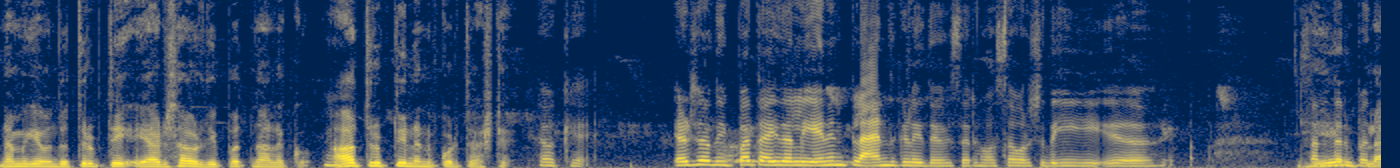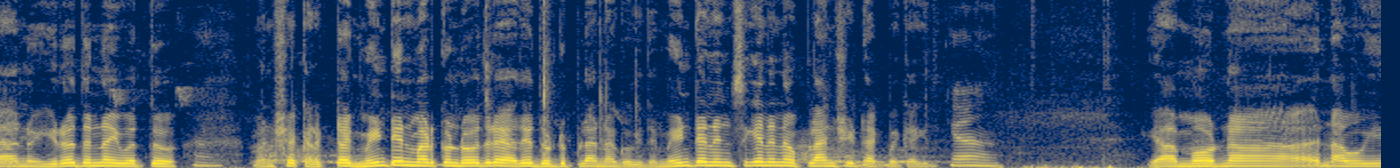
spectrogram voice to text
ನಮಗೆ ಒಂದು ತೃಪ್ತಿ ಎರಡು ಸಾವಿರದ ಇಪ್ಪತ್ನಾಲ್ಕು. ಆ ತೃಪ್ತಿ ನನಗೆ ಕೊಡ್ತು ಅಷ್ಟೇ. ಓಕೆ. ಎರಡು ಸಾವಿರದ ಇಪ್ಪತ್ತೈದರಲ್ಲಿ ಏನೇನು ಪ್ಲ್ಯಾನ್ಸ್ಗಳಿದ್ದಾವೆ ಸರ್ ಹೊಸ ವರ್ಷದ ಈ ಪ್ಲಾನ್? ಇರೋದನ್ನು ಇವತ್ತು ಮನುಷ್ಯ ಕರೆಕ್ಟಾಗಿ ಮೇಂಟೈನ್ ಮಾಡ್ಕೊಂಡು ಹೋದರೆ ಅದೇ ದೊಡ್ಡ ಪ್ಲ್ಯಾನ್ ಆಗೋಗಿದೆ. ಮೇಂಟೆನೆನ್ಸ್ಗೆ ನಾವು ಪ್ಲ್ಯಾನ್ ಶೀಟ್ ಹಾಕಬೇಕಾಗಿದೆ. ಅಮ್ಮವ್ರನ್ನ ನಾವು ಈ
